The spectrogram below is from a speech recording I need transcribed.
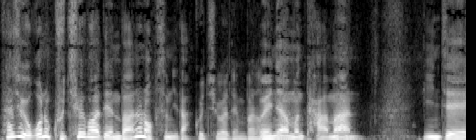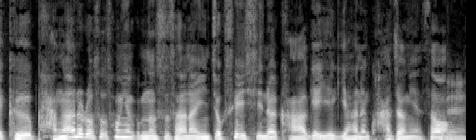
사실 요거는 구체화된 바는 없습니다. 구체화된 바는 왜냐하면 다만 이제 그 방안으로서 성형금융 수사나 인적 쇄신을 강하게 얘기하는 과정에서. 네.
